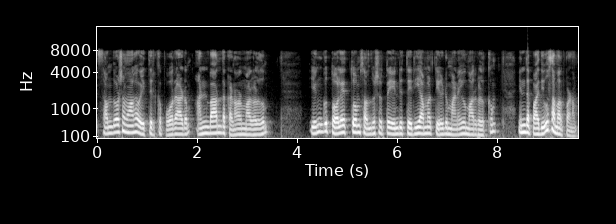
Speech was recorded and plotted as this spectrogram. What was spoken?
சந்தோஷமாக வைத்திருக்க போராடும் அன்பார்ந்த கணவன்மார்களும் எங்கு தொலைத்தோம் சந்தோஷத்தை என்று தெரியாமல் தேடும் மனைவிமார்களுக்கும் இந்த பதிவு சமர்ப்பணம்.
